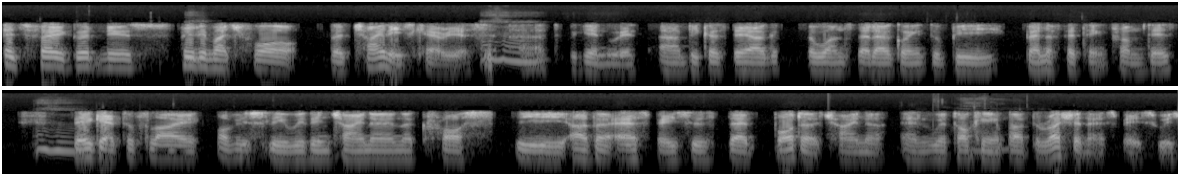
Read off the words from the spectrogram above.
It's very good news, pretty much for the Chinese carriers uh, mm-hmm. uh, to begin with, uh, because they are the ones that are going to be benefiting from this. Mm-hmm. They get to fly, obviously, within China and across the other airspaces that border China, and we're talking about the Russian airspace, which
